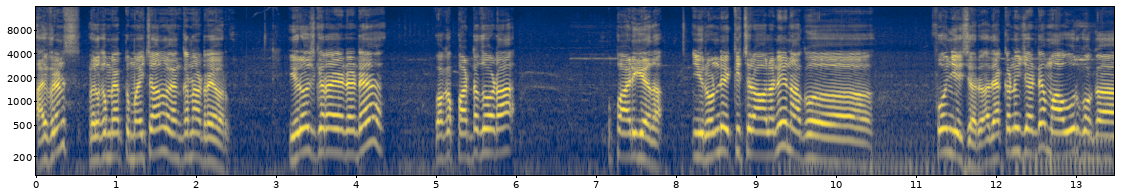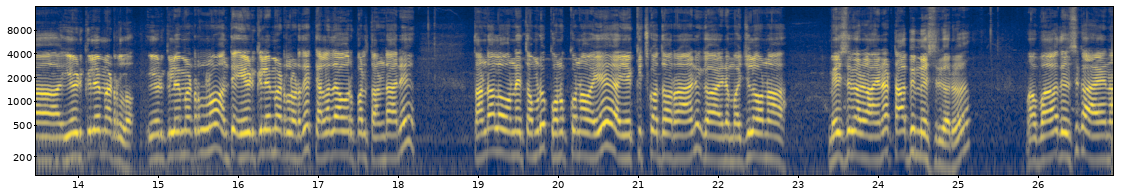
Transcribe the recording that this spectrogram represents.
Hi friends welcome back to my channel Venkanna driver. ఈరోజు కిరాయి ఏంటంటే ఒక పడ్డదూడ పాడిగేద ఈ రెండు ఎక్కించి రావాలని నాకు ఫోన్ చేశారు. అది ఎక్కడి నుంచి అంటే మా ఊరికి ఒక ఏడు కిలోమీటర్లు. ఏడు కిలోమీటర్లో అంతే ఏడు కిలోమీటర్లు ఉంటుంది తెల్లదేవరపల్లి తండా అని తండాలో ఉన్నాయి తమ్ముడు కొనుక్కున్నాయి ఎక్కించుకొద్దాం రా అని ఆయన మధ్యలో ఉన్న మేస్త్రి గారు ఆయన టాపీ మేస్త్రి గారు మా బాగా తెలుసు ఆయన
